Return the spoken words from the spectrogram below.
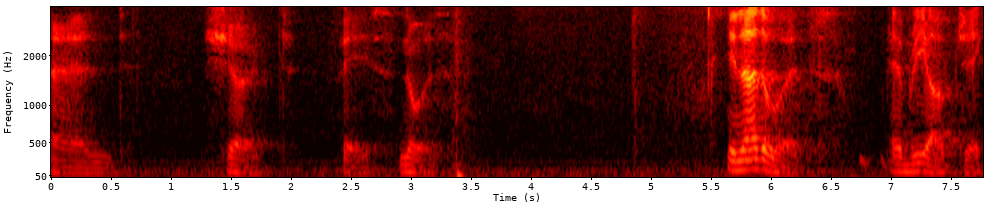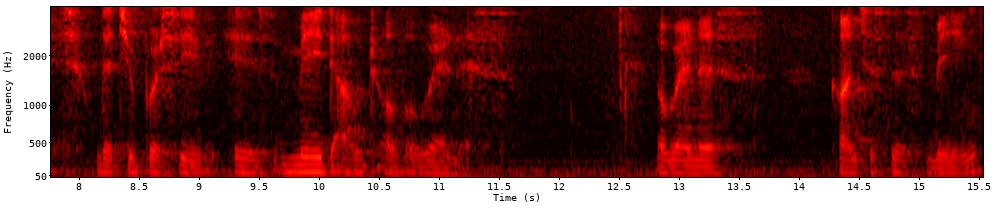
hand, shirt, face, nose. In other words, every object that you perceive is made out of awareness. Awareness, consciousness, being,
